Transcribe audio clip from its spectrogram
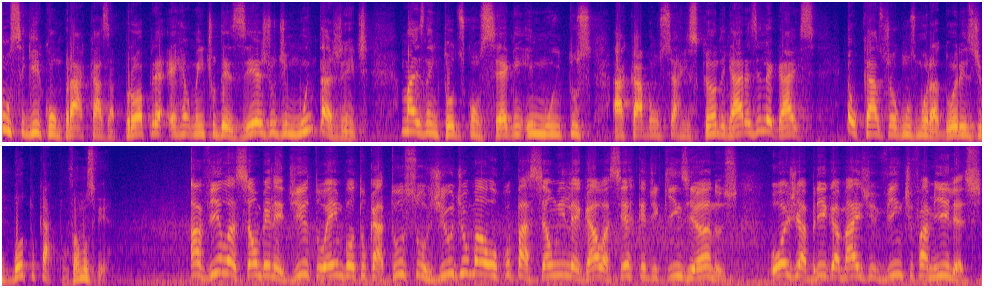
Conseguir comprar a casa própria é realmente o desejo de muita gente, mas nem todos conseguem e muitos acabam se arriscando em áreas ilegais. É o caso de alguns moradores de Botucatu. Vamos ver. A Vila São Benedito, em Botucatu, surgiu de uma ocupação ilegal há cerca de 15 anos. Hoje abriga mais de 20 famílias.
